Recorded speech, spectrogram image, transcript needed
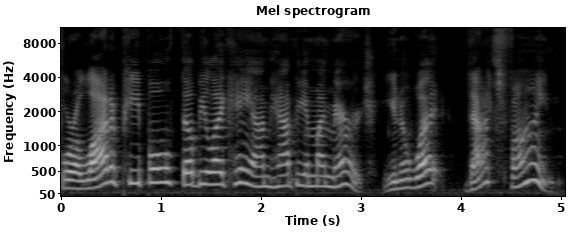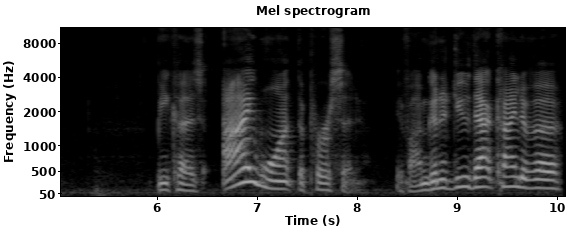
For a lot of people, they'll be like, hey, I'm happy in my marriage. You know what? That's fine. Because I want the person, if I'm going to do that kind of a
